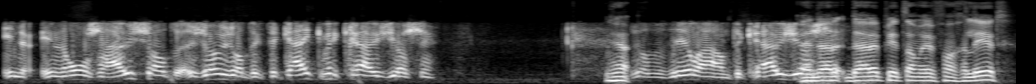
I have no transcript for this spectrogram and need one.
in, in ons huis. Zat, zo zat ik te kijken met kruisjassen. Ja. Dat het hele aan te kruisjassen. En daar, daar heb je het dan weer van geleerd.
